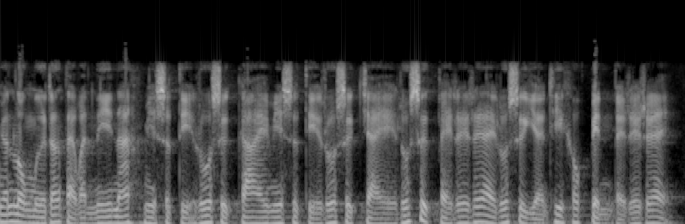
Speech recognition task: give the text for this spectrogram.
งั้นลงมือตั้งแต่วันนี้นะ มีสติรู้สึกกาย มีสติรู้สึกใจ รู้สึกไปเรื่อยๆ รู้สึกอย่างที่เขาเป็นไปเรื่อยๆ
